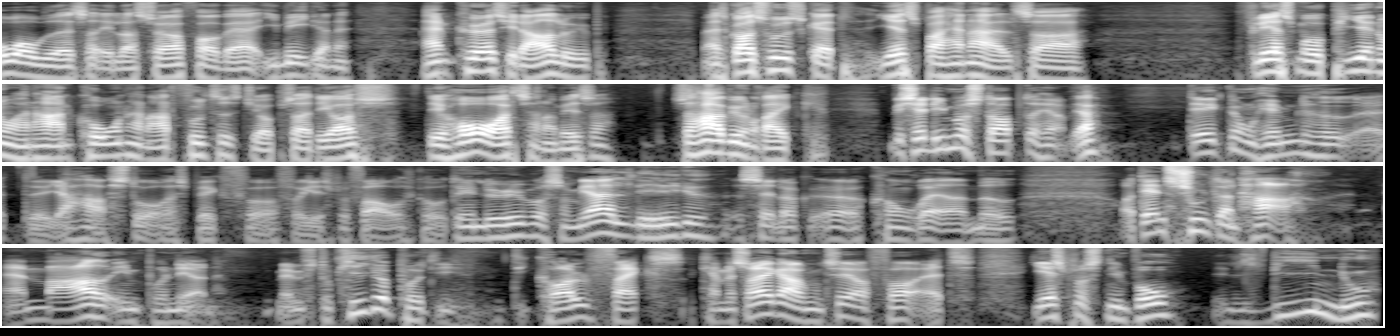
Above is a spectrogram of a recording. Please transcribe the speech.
ord ud af sig, eller sørger for at være i medierne. Han kører sit eget løb. Man skal også huske, at Jesper, han har altså flere små piger nu. Han har en kone, han har et fuldtidsjob, så det er også det er hårdt, odds, han har med sig. Så har vi jo en række. Hvis jeg lige må stoppe dig her. Ja. Det er ikke nogen hemmelighed, at øh, jeg har stor respekt for, for Jesper Favsgaard. Det er en løber, som jeg har ligget selv og øh, konkurreret med. Og den sult, han har, er meget imponerende. Men hvis du kigger på de, de kolde facts, kan man så ikke argumentere for, at Jespers niveau lige nu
